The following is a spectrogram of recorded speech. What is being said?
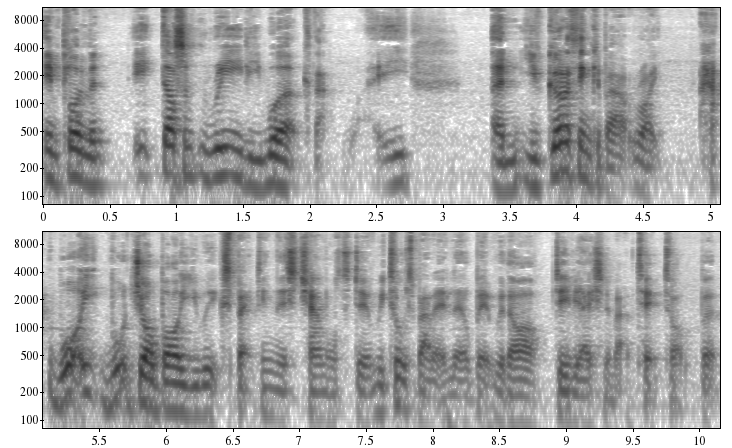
Employment it doesn't really work that way, and you've got to think about right what what job are you expecting this channel to do? we talked about it a little bit with our deviation about TikTok, but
